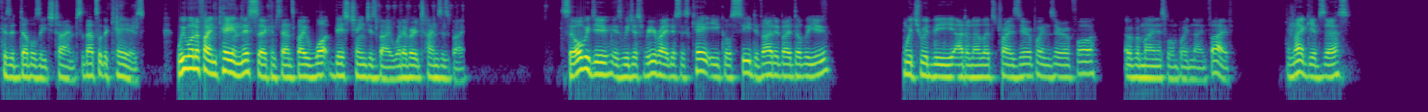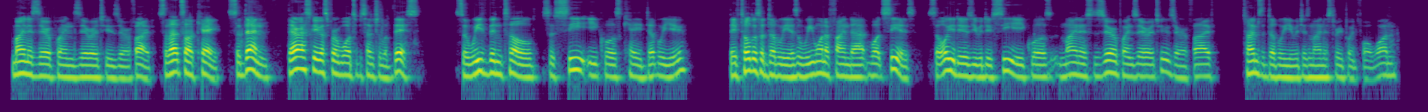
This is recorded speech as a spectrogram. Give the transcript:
because it doubles each time. So that's what the K is. We want to find K in this circumstance by what this changes by, whatever it times is by. So all we do is we just rewrite this as K equals C divided by W, which would be, I don't know, let's try 0 0.04 over minus 1.95. And that gives us minus 0.0205. So that's our K. So then they're asking us for a water potential of this. So we've been told, so C equals KW. They've told us what W is, and we want to find out what C is. So all you do is you would do C equals minus 0.0205 times the W, which is minus 3.41,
